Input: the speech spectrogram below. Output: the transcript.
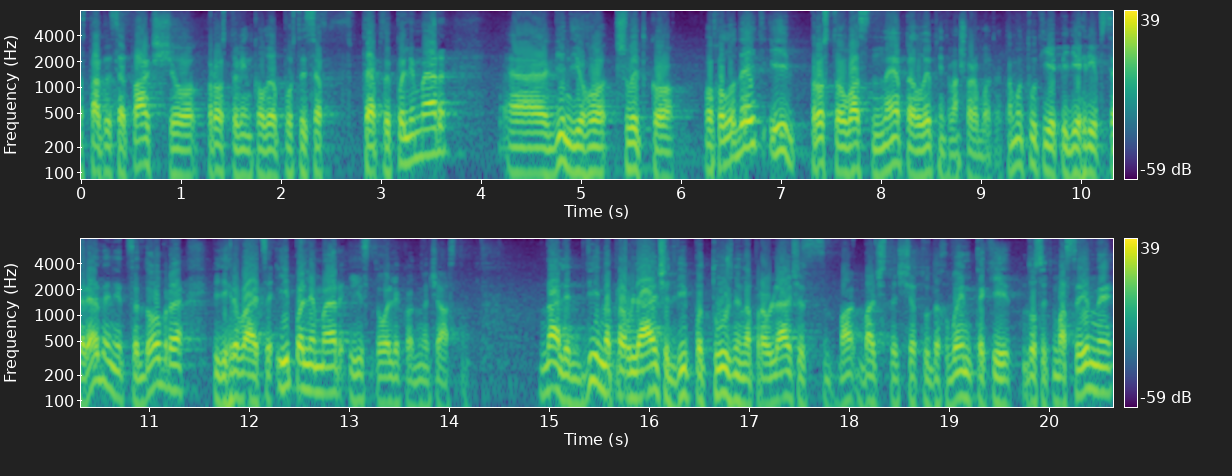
статися так, що просто він, коли опуститься в теплий полімер, е, він його швидко охолодить і просто у вас не прилипне ваша робота. Тому тут є підігрів всередині, це добре. Підігрівається і полімер, і столик одночасно. Далі дві направляючі, дві потужні направляючі. Бачите, що тут гвинт такий досить масивний,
